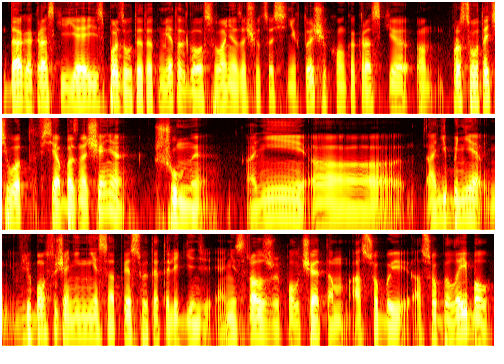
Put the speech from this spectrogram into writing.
Да, как раз я использовал вот этот метод голосования за счет соседних точек. Он как раз просто вот эти вот все обозначения шумные, они, э, они бы не, в любом случае, они не соответствуют этой легенде. И они сразу же получают там особый, особый лейбл,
